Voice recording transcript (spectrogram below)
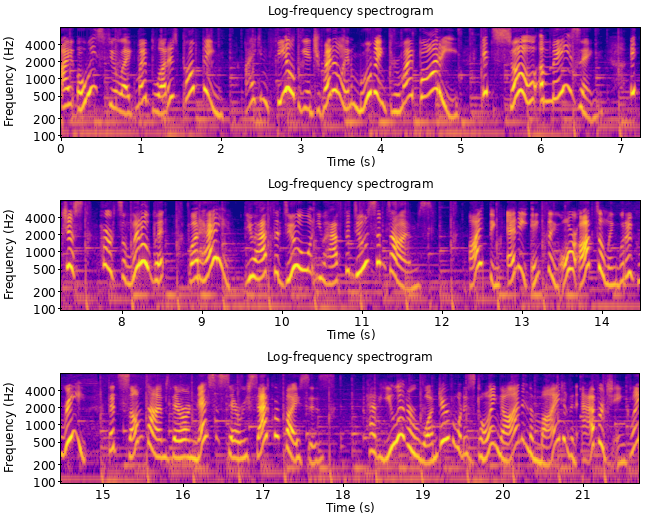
I always feel like my blood is pumping. I can feel the adrenaline moving through my body. It's so amazing. It just hurts a little bit, but hey, you have to do what you have to do sometimes. I think any Inkling or Octoling would agree that sometimes there are necessary sacrifices. Have you ever wondered what is going on in the mind of an average Inkling?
